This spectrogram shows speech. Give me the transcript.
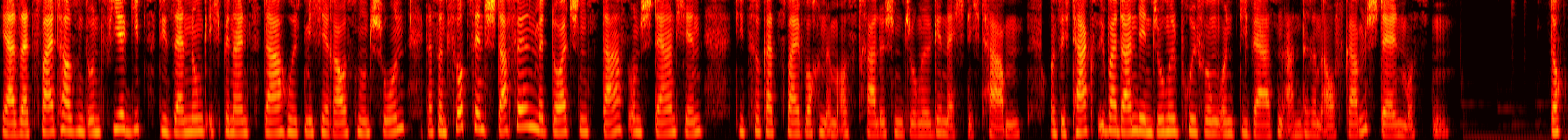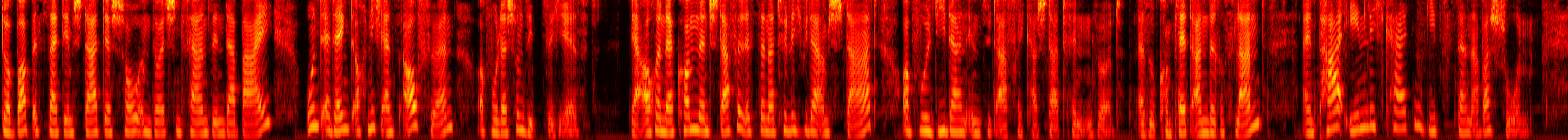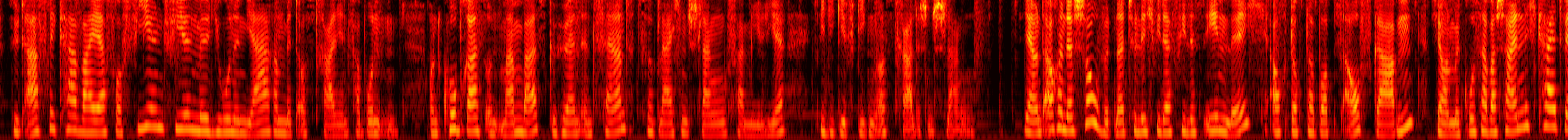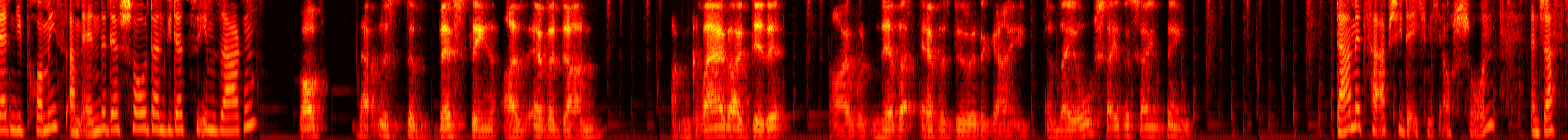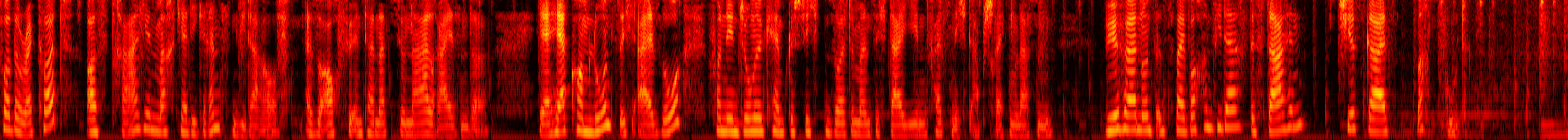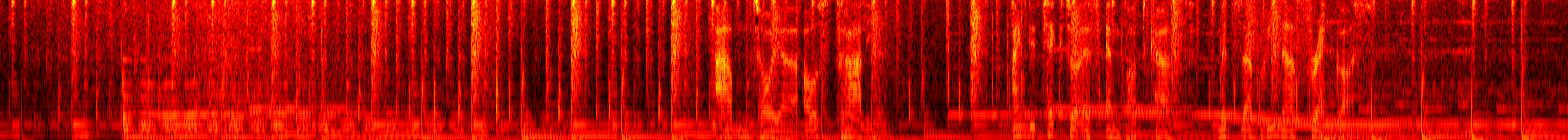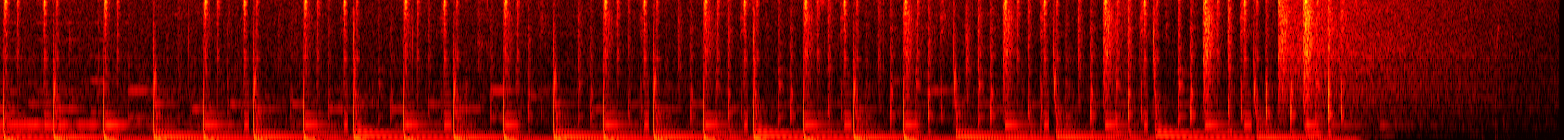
Ja, seit 2004 gibt's die Sendung Ich bin ein Star, holt mich hier raus nun schon. Das sind 14 Staffeln mit deutschen Stars und Sternchen, die circa zwei Wochen im australischen Dschungel genächtigt haben und sich tagsüber dann den Dschungelprüfungen und diversen anderen Aufgaben stellen mussten. Dr. Bob ist seit dem Start der Show im deutschen Fernsehen dabei und er denkt auch nicht ans Aufhören, obwohl er schon 70 ist. Ja, auch in der kommenden Staffel ist er natürlich wieder am Start, obwohl die dann in Südafrika stattfinden wird. Also komplett anderes Land. Ein paar Ähnlichkeiten gibt's dann aber schon. Südafrika war ja vor vielen, vielen Millionen Jahren mit Australien verbunden. Und Kobras und Mambas gehören entfernt zur gleichen Schlangenfamilie wie die giftigen australischen Schlangen. Ja, und auch in der Show wird natürlich wieder vieles ähnlich, auch Dr. Bobs Aufgaben. Ja, und mit großer Wahrscheinlichkeit werden die Promis am Ende der Show dann wieder zu ihm sagen, Bob, that was the best thing I've ever done. I'm glad I did it. I would never ever do it again. And they all say the same thing. Damit verabschiede ich mich auch schon. And just for the record, Australien macht ja die Grenzen wieder auf, also auch für Internationalreisende. Ja, herkommen lohnt sich also. Von den Dschungelcamp-Geschichten sollte man sich da jedenfalls nicht abschrecken lassen. Wir hören uns in zwei Wochen wieder. Bis dahin, cheers guys, macht's gut. Abenteuer Australien. Ein Detektor FM Podcast mit Sabrina Frangos.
